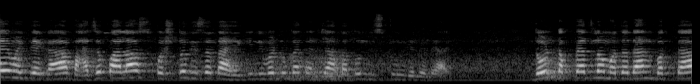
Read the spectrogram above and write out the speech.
आहे माहितीये का? भाजपाला स्पष्ट दिसत आहे की निवडणुका त्यांच्या हातातून निसटून गेलेल्या आहेत. दोन टप्प्यातलं मतदान बघता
